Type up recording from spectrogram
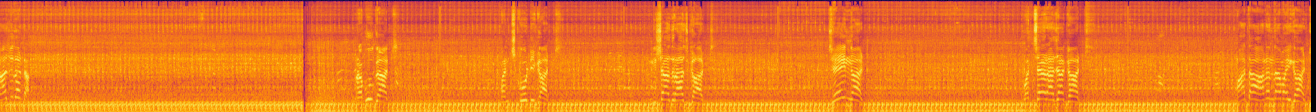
రాజుదంట ప్రభు ఘాట్. పంచ్కోటి ఘాట్. प्रसाद राज घाट जैन घाट वच्चा राजा घाट। माता आनंदामयी घाट।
